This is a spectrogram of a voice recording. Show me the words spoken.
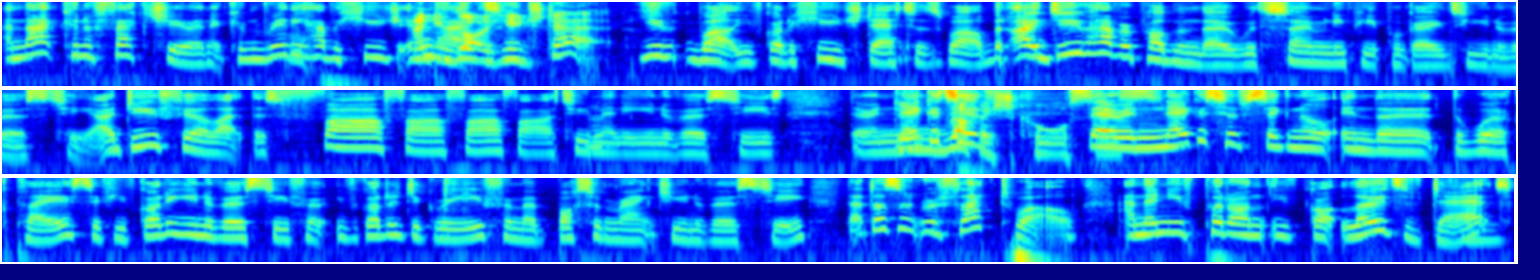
And that can affect you, and it can really have a huge impact. and you've got a huge debt. You well, you've got a huge debt as well. But I do have a problem though with so many people going to university. I do feel like there's far, far, far, far too many universities. There are negative rubbish courses. They're a negative signal in the the workplace. If you've got a university, from, you've got a degree from a bottom ranked university, that doesn't reflect well. And then you've put on, you've got loads of debt.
